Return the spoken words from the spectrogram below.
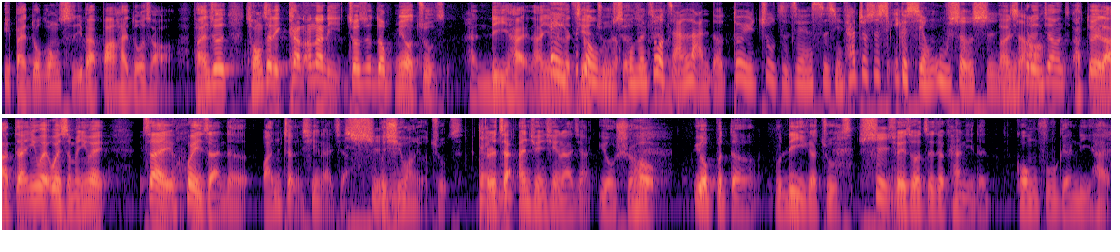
一百多公尺，一百八还多少，反正就是从这里看到那里，就是都没有柱子，很厉害。那因为哎、那个这个我们建筑设计我们做展览的，对于柱子这件事情，它就是一个闲物设施，啊，你不能这样啊。对啦，但因为为什么？因为在会展的完整性来讲，是不希望有柱子，可是，在安全性来讲，有时候又不得不立一个柱子。是所以说，这就看你的功夫跟厉害了。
